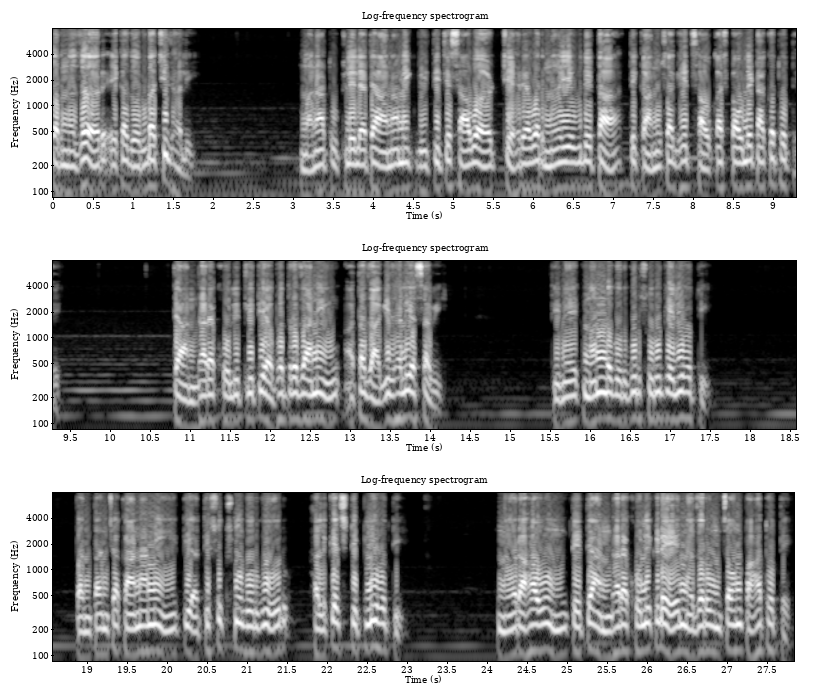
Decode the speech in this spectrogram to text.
तर नजर एका गरुडाची झाली. मनात उठलेल्या त्या अनामिक भीतीचे सावट चेहऱ्यावर न येऊ देता ते कानुसा घेत सावकाश पावले टाकत होते. त्या अंधाऱ्या खोलीतली ती अभद्र जाणीव आता जागी झाली असावी. तिने एक मंद गुरगुर सुरू केली होती. पंतांच्या कानाने ती अतिसूक्ष्म गुरगुर हलकेच टिपली होती. न राहून ते त्या अंधाऱ्या खोलीकडे नजर उंचावून पाहत होते.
